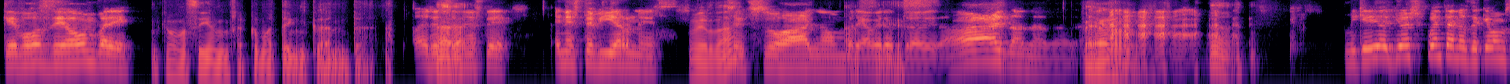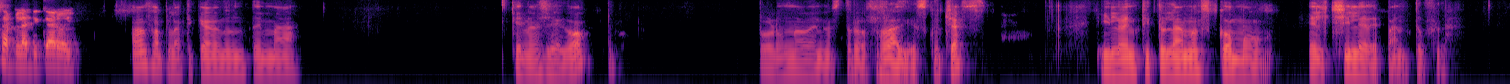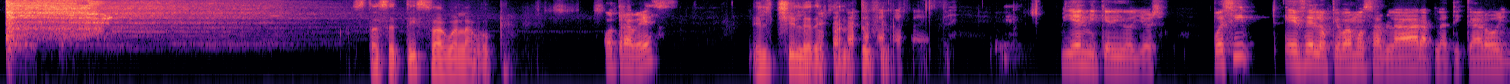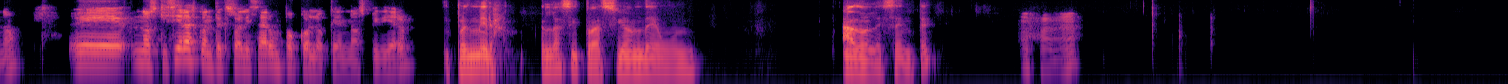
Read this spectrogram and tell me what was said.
Qué voz de hombre. como siempre, como te encanta. Eres en este, en este viernes ¿Verdad? sexual, no, hombre. A ver otra vez. Ay, no, no, no. no. Perro. Mi querido Josh, cuéntanos de qué vamos a platicar hoy. Vamos a platicar de un tema que nos llegó por uno de nuestros radioescuchas y lo intitulamos como el chile de pantufla. Hasta se te hizo agua la boca. ¿Otra vez? El chile de pantufla. Bien, mi querido Josh. Pues sí, es de lo que vamos a hablar, a platicar hoy, ¿no? Eh, ¿nos quisieras contextualizar un poco lo que nos pidieron? Pues mira, es la situación de un adolescente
